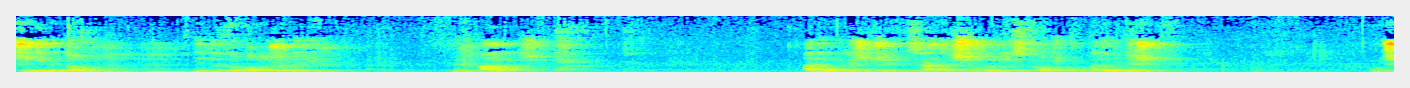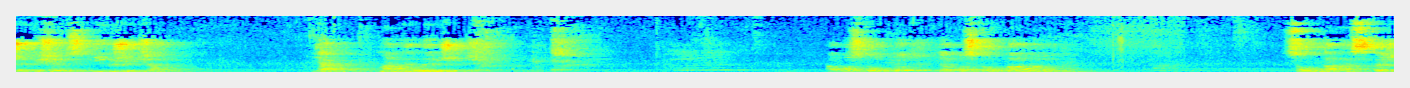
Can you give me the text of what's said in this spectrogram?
czynimy to nie tylko po to, żeby ich wychwalać, ale również czy zwracać się do nich z prośbą, ale również uczymy się z ich życia, jak mamy my żyć. Apostoł Piotr i apostoł Paweł są dla nas też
